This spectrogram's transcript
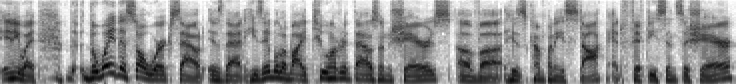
anyway th- the way this all works out is that he's able to buy 200,000 shares of uh, his company's stock at 50 cents a share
